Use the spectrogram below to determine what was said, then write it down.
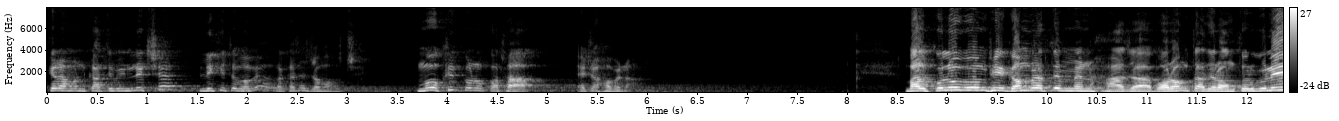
কেরামন কাতিবিন লিখছে, লিখিতভাবে আল্লাহর কাছে জমা হচ্ছে। মৌখিক কোনো কথা এটা হবে না। বাল কুলুবুম ফি গমরাতেমেন হাজা, বরং তাদের অন্তরগুলি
